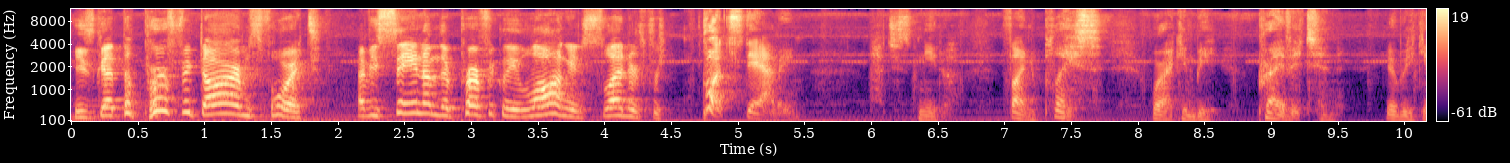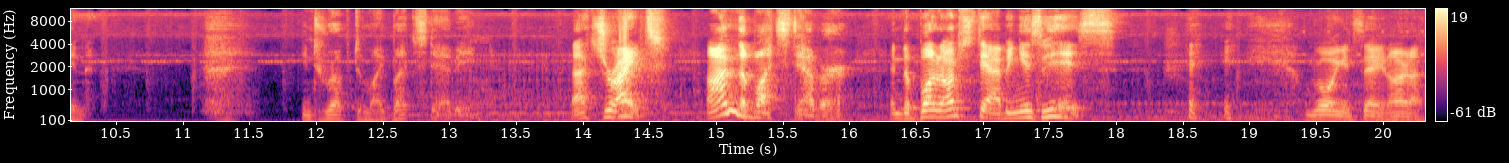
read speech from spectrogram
He's got the perfect arms for it. Have you seen them? They're perfectly long and slender for butt stabbing. I just need to find a place where I can be private and nobody can interrupt my butt stabbing. That's right. I'm the butt stabber, and the butt I'm stabbing is his. I'm going insane, aren't I?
